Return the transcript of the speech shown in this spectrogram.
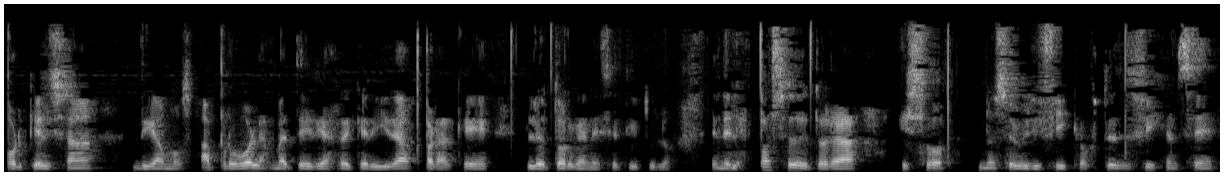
porque él ya, digamos, aprobó las materias requeridas para que le otorguen ese título. En el espacio de Torah eso no se verifica. Ustedes fíjense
